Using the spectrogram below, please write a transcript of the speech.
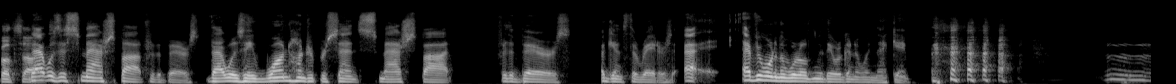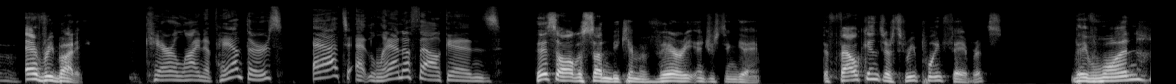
Both sides. That was a smash spot for the Bears. That was a 100% smash spot for the Bears against the Raiders everyone in the world knew they were going to win that game. Everybody. Carolina Panthers at Atlanta Falcons. This all of a sudden became a very interesting game. The Falcons are three point favorites. They've won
